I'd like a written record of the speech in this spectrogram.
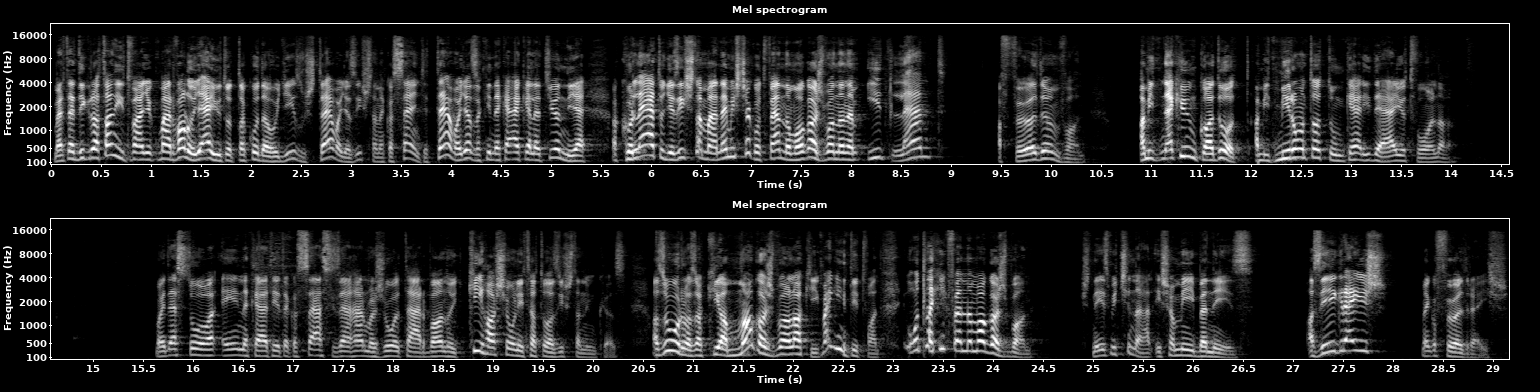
Mert eddigra a tanítványok már valahogy eljutottak oda, hogy Jézus, te vagy az Istennek a szentje, te vagy az, akinek el kellett jönnie, akkor lehet, hogy az Isten már nem is csak ott fenn a magasban, hanem itt lent a földön van. Amit nekünk adott, amit mi rontottunk el, ide eljött volna. Majd ezt szólva énekeltétek a 113-as Zsoltárban, hogy ki hasonlítható az Istenünkhöz. Az Úrhoz, aki a magasban lakik, megint itt van, ott lakik fenn a magasban. És néz, mit csinál, és a mélyben néz. Az égre is, meg a földre is.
